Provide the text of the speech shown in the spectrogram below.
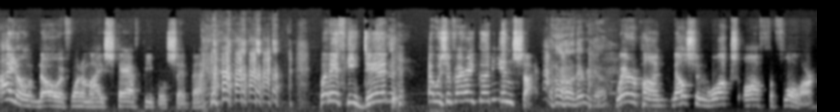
I don't know if one of my staff people said that. but if he did, that was a very good insight. Oh, there we go. Whereupon Nelson walks off the floor.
